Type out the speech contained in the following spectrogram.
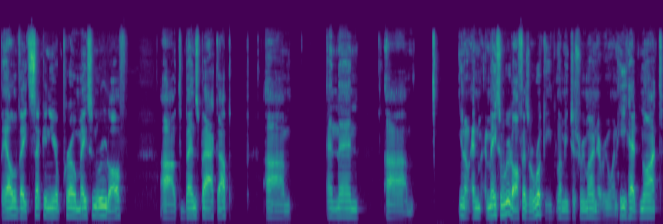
They elevate second year pro Mason Rudolph uh, to Ben's backup. Um, and then, um, you know, and Mason Rudolph as a rookie, let me just remind everyone, he had not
